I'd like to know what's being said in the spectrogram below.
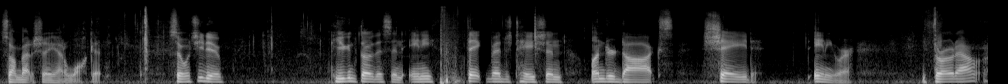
So I'm about to show you how to walk it. So what you do, you can throw this in any thick vegetation, under docks, shade, anywhere. You throw it out,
